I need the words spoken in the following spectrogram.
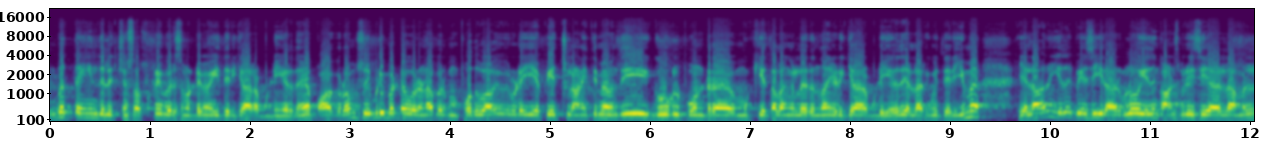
எண்பத்தைந்து லட்சம் சப்ஸ்கிரைபர்ஸ் மட்டுமே வைத்திருக்கிறார் அப்படிங்கிறத பார்க்குறோம். ஸோ இப்படிப்பட்ட ஒரு நபர் பொதுவாக இவருடைய பேச்சுகள் அனைத்துமே வந்து கூகுள் போன்ற முக்கிய தளங்களில் இருந்து தான் எடுக்கிறார் அப்படிங்கிறது எல்லாருக்குமே தெரியும். எல்லாரும் எது பேசுகிறார்களோ எதுவும் கான்ஸ்பிரசியாக இல்லாமல்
